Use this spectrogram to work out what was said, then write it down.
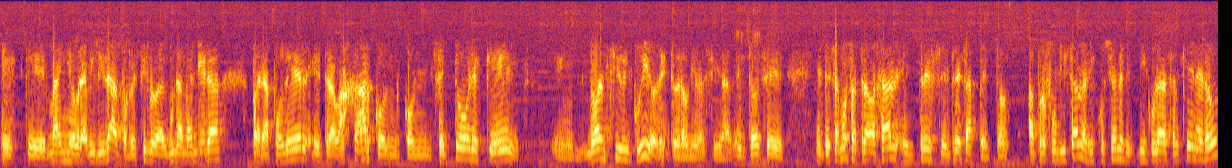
este, maniobrabilidad, por decirlo de alguna manera, para poder eh, trabajar con, sectores que eh, no han sido incluidos dentro de la universidad. Entonces empezamos a trabajar en tres, en tres aspectos a profundizar las discusiones vinculadas al género,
